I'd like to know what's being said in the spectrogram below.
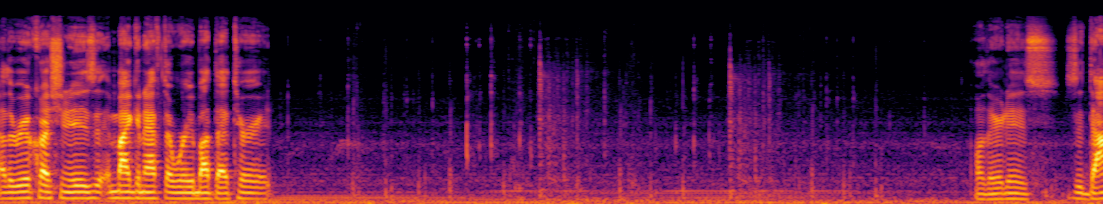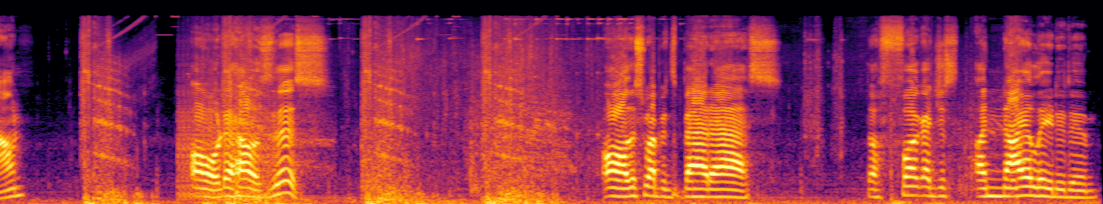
Now the real question is, am I gonna have to worry about that turret? Oh, there it is. Is it down? Oh, the hell is this? Oh, this weapon's badass. The fuck? I just annihilated him.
